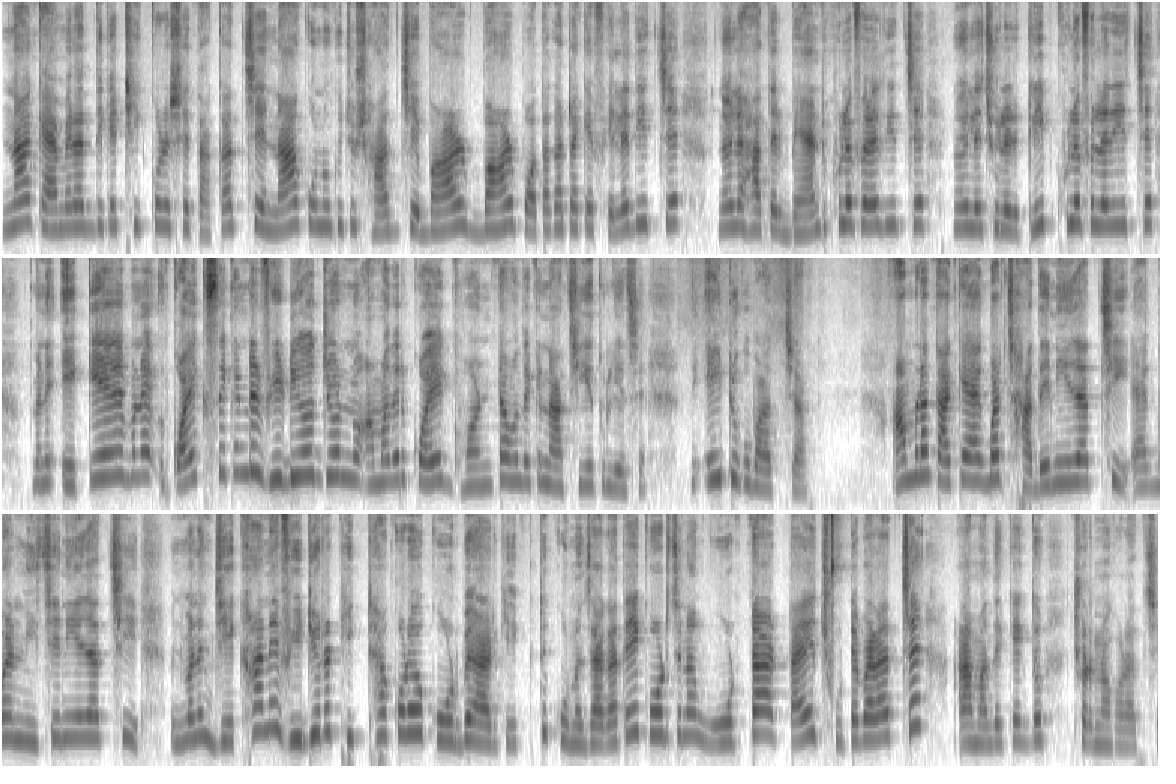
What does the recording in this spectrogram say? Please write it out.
না ক্যামেরার দিকে ঠিক করে সে তাকাচ্ছে, না কোনো কিছু সাজছে বার বার পতাকাটাকে ফেলে দিচ্ছে, নইলে হাতের ব্যান্ড খুলে ফেলে দিচ্ছে, নইলে চুলের ক্লিপ খুলে ফেলে দিচ্ছে। মানে একে মানে কয়েক সেকেন্ডের ভিডিওর জন্য আমাদের কয়েক ঘণ্টা আমাদেরকে নাচিয়ে তুলিয়েছে। এইটুকু বাচ্চা। আমরা তাকে একবার ছাদে নিয়ে যাচ্ছি, একবার নিচে নিয়ে যাচ্ছি মানে যেখানে ভিডিওটা ঠিকঠাক করেও করবে আর কি। কিন্তু কোনো জায়গাতেই করছে না, গোটাটাই ছুটে বেড়াচ্ছে আর আমাদেরকে একদম ছোটানো করাচ্ছে।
